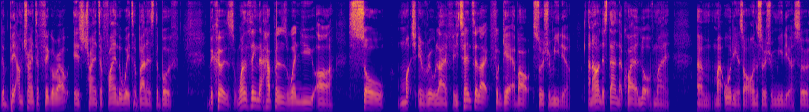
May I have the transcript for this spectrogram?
the bit I'm trying to figure out is trying to find a way to balance the both. Because one thing that happens when you are so much in real life, you tend to like forget about social media. And I understand that quite a lot of my um my audience are on social media. So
